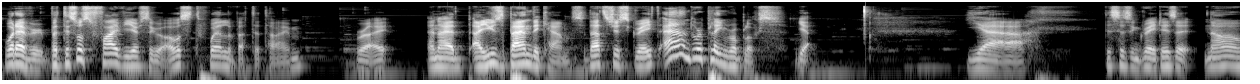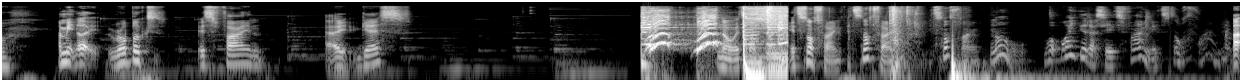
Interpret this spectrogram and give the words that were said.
whatever. But this was five years ago. I was 12 at the time. Right? And I had I used Bandicam, so that's just great. And we're playing Roblox. Yeah. Yeah. This isn't great, is it? No. I mean, like, Roblox is fine. I guess. No, it's not fine. It's not fine. It's not fine. It's not fine. No. Why did I say it's fine? It's not fine. I,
